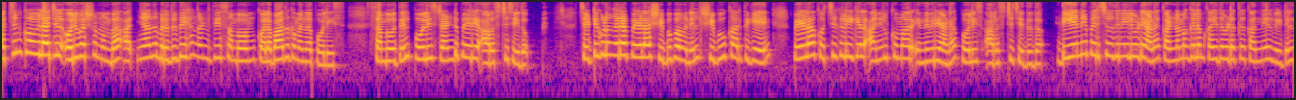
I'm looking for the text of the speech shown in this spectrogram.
അച്ഛൻ കോവിലാറ്റിൽ ഒരു വർഷം മുമ്പ് അജ്ഞാത മൃതദേഹം കണ്ടെത്തിയ സംഭവം കൊലപാതകമെന്ന് പോലീസ്. സംഭവത്തിൽ പോലീസ് രണ്ടുപേരെ അറസ്റ്റ് ചെയ്തു. ചെട്ടികുളങ്ങര പേള ഷിബു ഭവനിൽ ഷിബു കാർത്തികേയൻ പേള കൊച്ചുകിളിക്കൽ അനിൽകുമാർ എന്നിവരെയാണ് പോലീസ് അറസ്റ്റ് ചെയ്തത്. ഡി എൻ എ പരിശോധനയിലൂടെയാണ് കണ്ണമംഗലം കൈതവടക്ക് കന്നേൽ വീട്ടിൽ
